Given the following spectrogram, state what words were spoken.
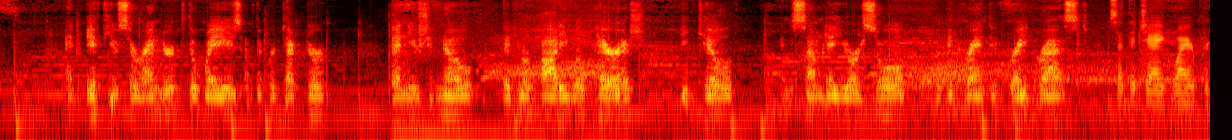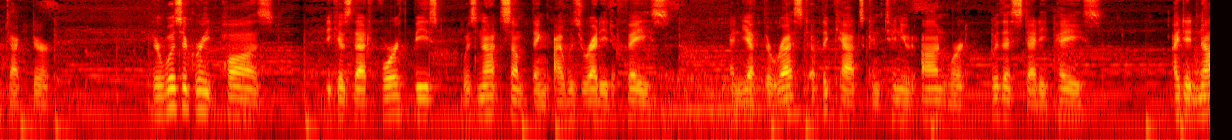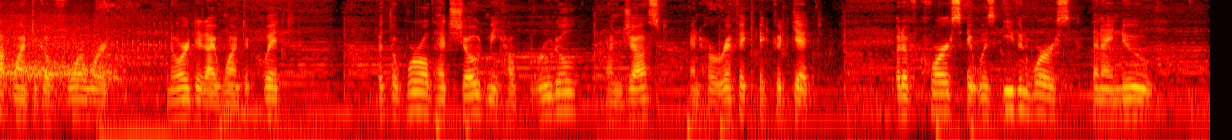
And if you surrender to the ways of the protector, then you should know that your body will perish, be killed, and someday your soul will be granted great rest, said the jaguar protector. There was a great pause, because that fourth beast was not something I was ready to face, and yet the rest of the cats continued onward with a steady pace. I did not want to go forward, nor did I want to quit. But the world had showed me how brutal, unjust, and horrific it could get. But of course, it was even worse than I knew.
